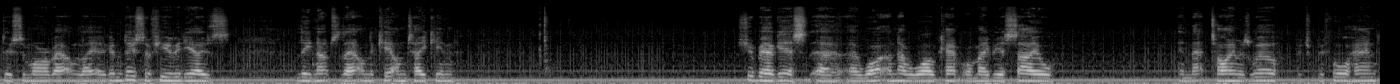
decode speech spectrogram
do some more about them later. I'm going to do a few videos leading up to that on the kit I'm taking. Should be able to get a, a, a, another wild camp or maybe a sail in that time as well, which beforehand.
